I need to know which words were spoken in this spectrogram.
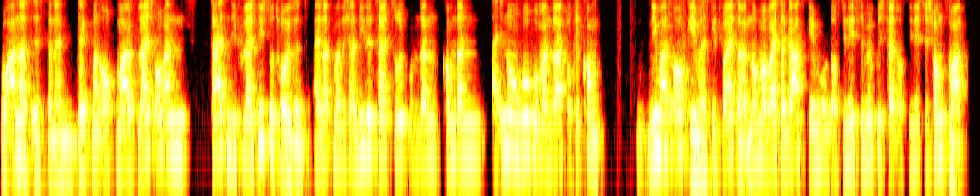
woanders ist, dann denkt man auch mal vielleicht auch an Zeiten, die vielleicht nicht so toll sind. Erinnert man sich an diese Zeit zurück und dann kommen dann Erinnerungen hoch, wo man sagt, okay, komm, niemals aufgeben, es geht weiter. Nochmal weiter Gas geben und auf die nächste Möglichkeit, auf die nächste Chance warten.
